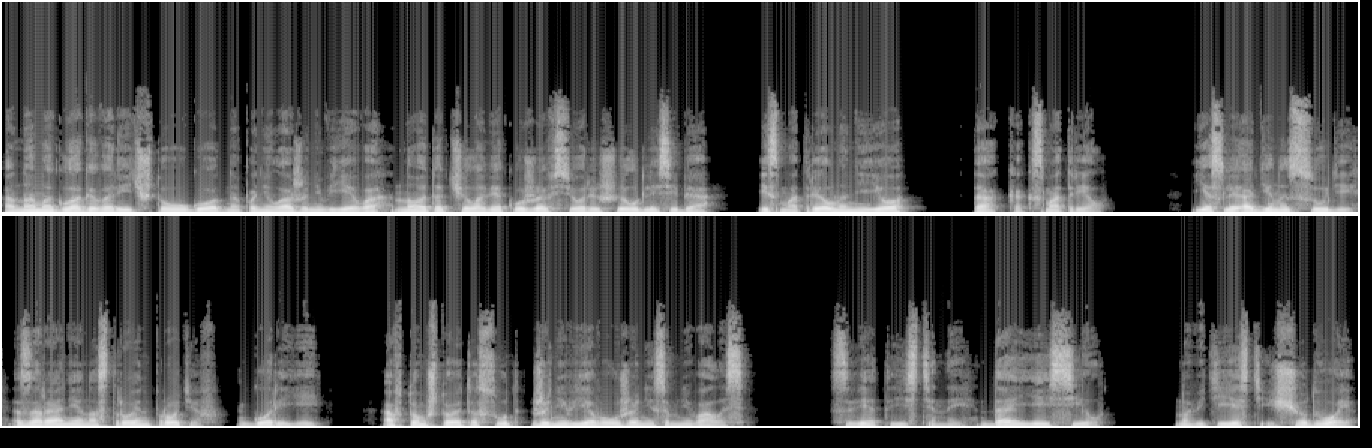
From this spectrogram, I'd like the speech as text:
Она могла говорить что угодно, поняла Женевьева, но этот человек уже все решил для себя и смотрел на нее так, как смотрел. Если один из судей заранее настроен против, горе ей. А в том, что это суд, Женевьева уже не сомневалась. Свет истинный, дай ей сил. Но ведь есть еще двое.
